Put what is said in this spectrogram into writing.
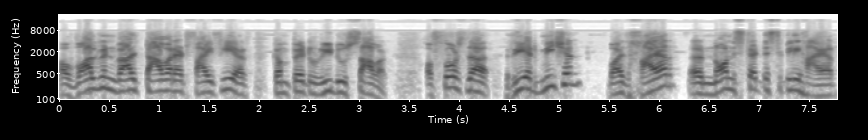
of valve in valve TAVR at five years compared to redo SAVR. Of course, the readmission was higher, uh, non-statistically higher,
